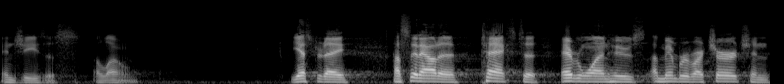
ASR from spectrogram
in Jesus alone? Yesterday, I sent out a text to everyone who's a member of our church, and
